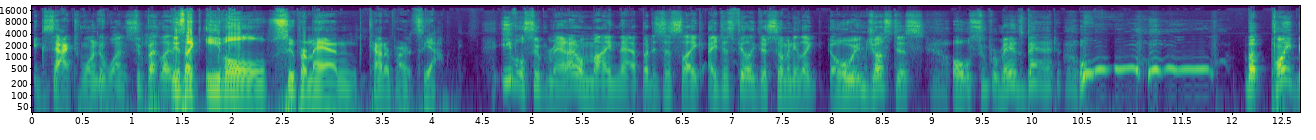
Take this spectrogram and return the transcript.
exact one to one super like these like evil Superman counterparts. Yeah, evil Superman. I don't mind that, but it's just like I just feel like there's so many like oh injustice, oh Superman's bad. Ooh. But point,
